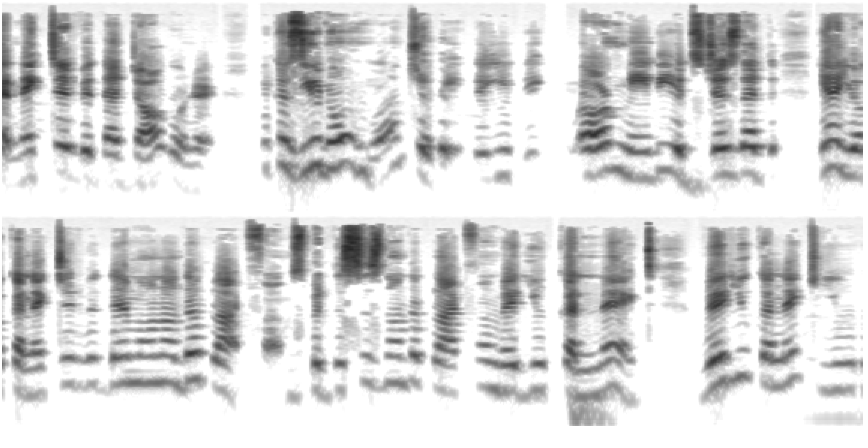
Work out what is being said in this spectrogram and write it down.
connected with that dog owner because you don't want to be or maybe it's just that yeah you're connected with them on other platforms but this is not the platform where you connect. Where you connect you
